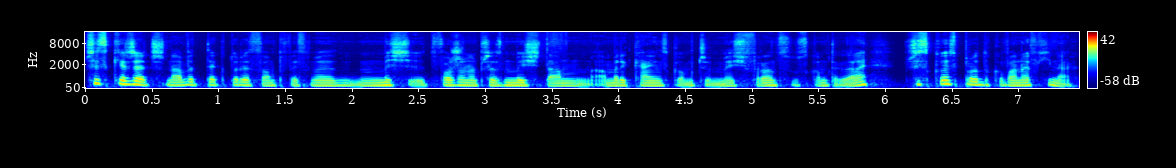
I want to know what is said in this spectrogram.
wszystkie rzeczy, nawet te, które są powiedzmy myśl, tworzone przez myśl tam amerykańską czy myśl francuską i tak dalej, wszystko jest produkowane w Chinach.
